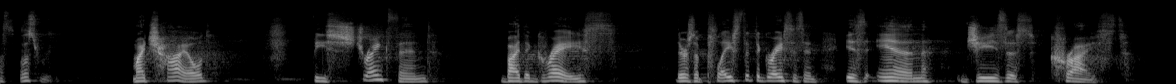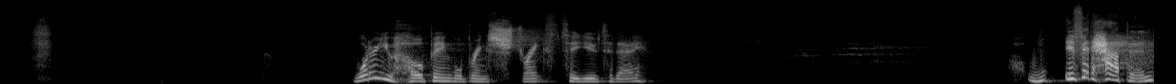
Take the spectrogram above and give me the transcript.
Let's, let's read. My child, be strengthened by the grace. There's a place that the grace is in, is in Jesus Christ. What are you hoping will bring strength to you today? if it happened,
